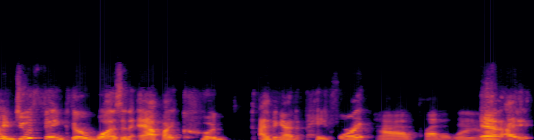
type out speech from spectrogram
i do think there was an app i could i think i had to pay for it Oh, probably. yeah. and i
